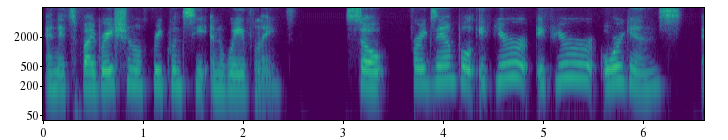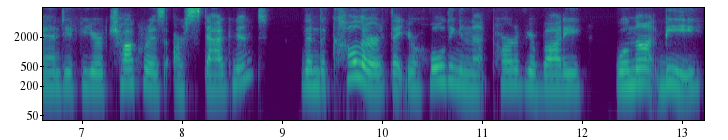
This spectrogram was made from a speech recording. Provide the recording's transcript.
and its vibrational frequency and wavelength. So for example, if your if your organs and if your chakras are stagnant, then the color that you're holding in that part of your body will not be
